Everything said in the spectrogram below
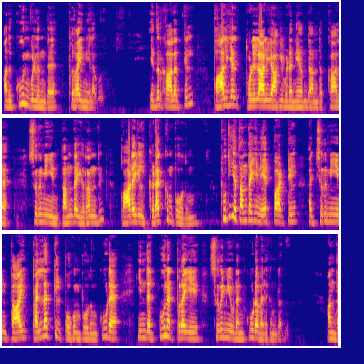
அது கூன் விழுந்த பிறை நிலவு. எதிர்காலத்தில் பாலியல் தொழிலாளியாகிவிட நேர்ந்த அந்த கால சிறுமியின் தந்தை இறந்து பாடையில் கிடக்கும் போதும் புதிய தந்தையின் ஏற்பாட்டில் அச்சிறுமியின் தாய் பல்லக்கில் போகும் போதும் கூட இந்த கூனற்பிறையே சிறுமியுடன் கூட வருகின்றது. அந்த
